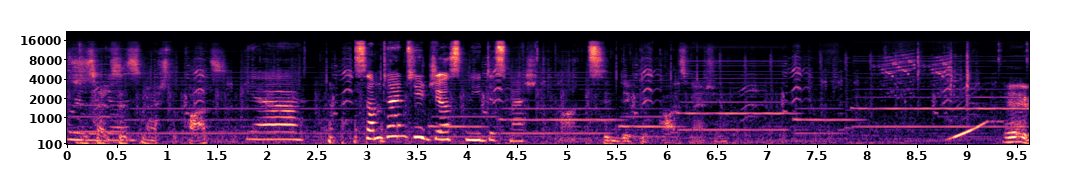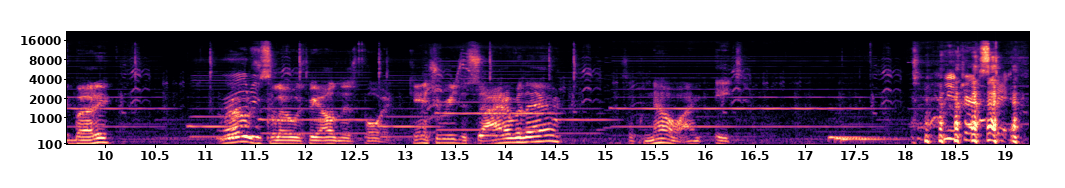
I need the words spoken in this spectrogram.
Really Just have to smash the pots. Yeah. Sometimes you just need to smash the pots. Vindictive pot smashing. Hey, buddy. Road Road is- closed beyond this point. Can't you read the sign over there? It's like, no, I'm eight. You addressed it.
